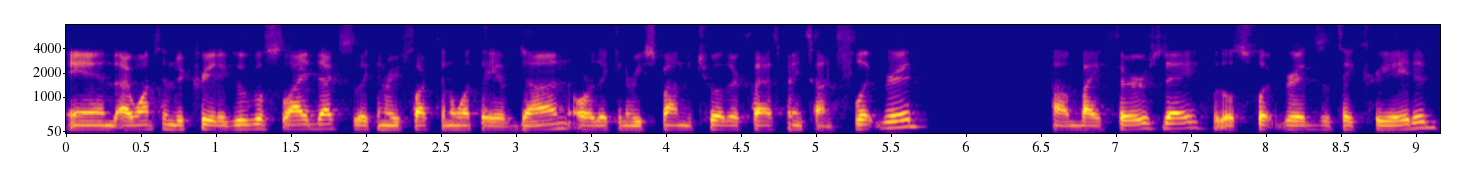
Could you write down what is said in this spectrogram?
And I want them to create a Google slide deck so they can reflect on what they have done, or they can respond to two other classmates on Flipgrid um, by Thursday with those Flipgrids that they created.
